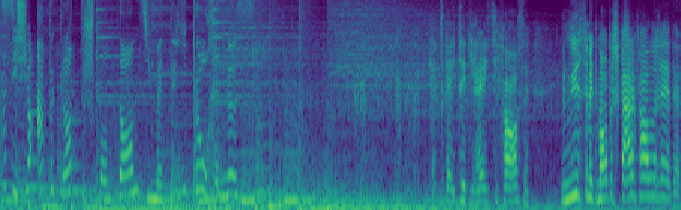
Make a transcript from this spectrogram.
Das ist ja eben gerade der spontane Symmetriebruch, Herr. Jetzt geht's in die heiße Phase. Wir müssen mit dem Obersperrenfaller reden.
